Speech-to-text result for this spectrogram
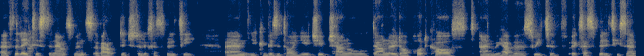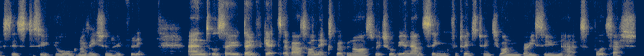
uh, for the latest announcements about digital accessibility. Um, you can visit our YouTube channel, download our podcast, and we have a suite of accessibility services to suit your organisation, hopefully. And also, don't forget about our next webinars, which we'll be announcing for 2021 very soon at forward slash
